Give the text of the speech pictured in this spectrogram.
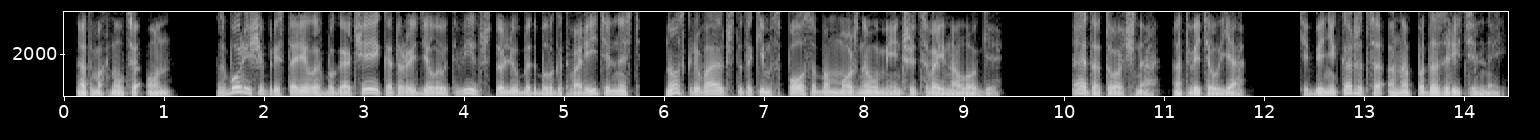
— отмахнулся он. «Сборище престарелых богачей, которые делают вид, что любят благотворительность, но скрывают, что таким способом можно уменьшить свои налоги. «Это точно», — ответил я. «Тебе не кажется она подозрительной?»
